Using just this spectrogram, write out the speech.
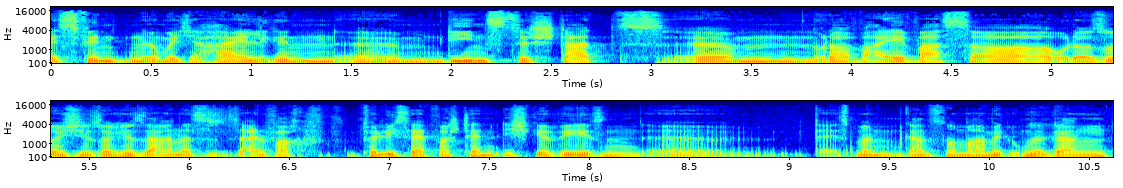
es finden irgendwelche heiligen ähm, Dienste statt ähm, oder Weihwasser oder solche solche Sachen. Das ist einfach völlig selbstverständlich gewesen. Äh, da ist man ganz normal mit umgegangen.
